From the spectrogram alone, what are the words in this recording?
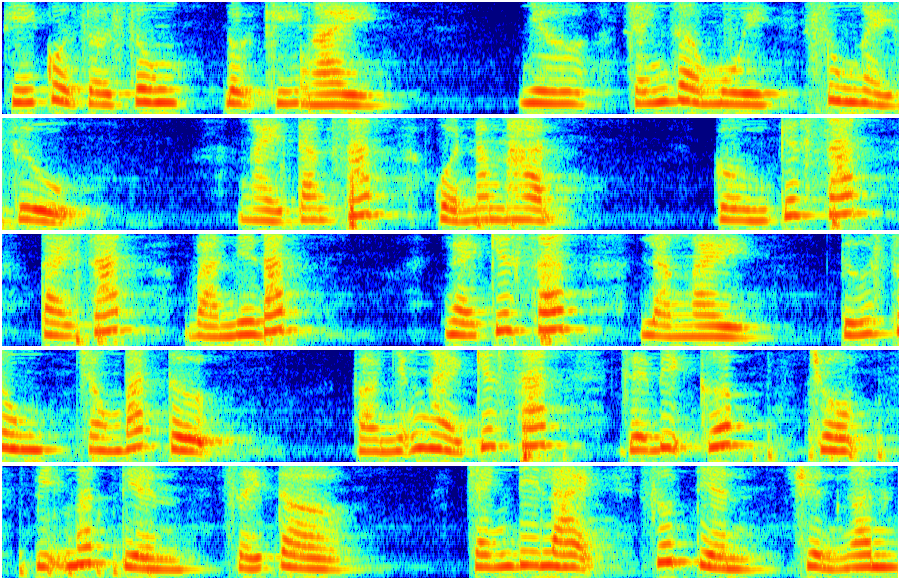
khí của giờ sung đột khí ngày, như tránh giờ mùi sung ngày sửu. Ngày tam sát của năm hạn, gồm kiếp sát, tài sát và niên sát. Ngày kiếp sát là ngày tứ sung trong bát tự. Vào những ngày kiếp sát dễ bị cướp, trộm, bị mất tiền, giấy tờ tránh đi lại, rút tiền, chuyển ngân.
